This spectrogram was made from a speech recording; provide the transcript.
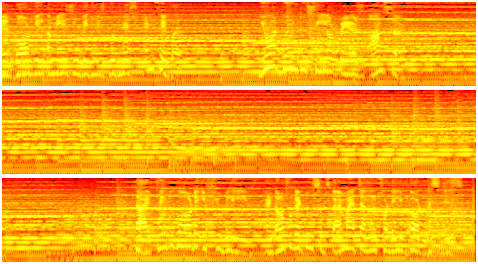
where God will amaze you with His goodness and favor. You are going to see your prayers answered. Type thank you God if you believe and don't forget to subscribe my channel for daily God messages.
